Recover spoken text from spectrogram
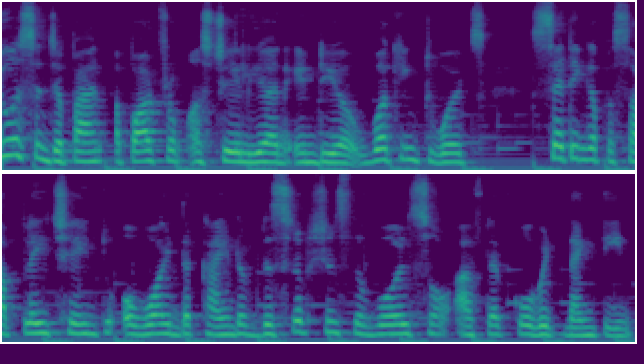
US and Japan apart from Australia and India working towards setting up a supply chain to avoid the kind of disruptions the world saw after COVID 19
